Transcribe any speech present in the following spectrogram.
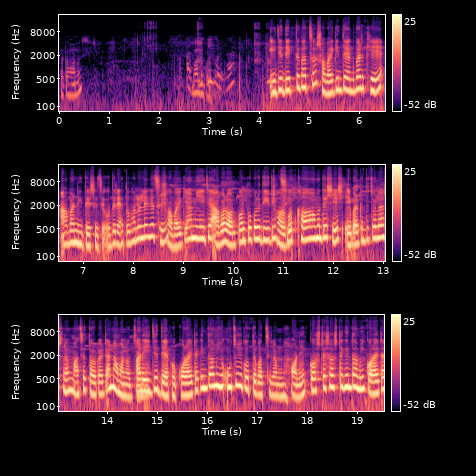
ছোট মানুষ। এই যে দেখতে পাচ্ছ সবাই কিন্তু একবার খেয়ে আবার নিতে এসেছে। ওদের এত ভালো লেগেছে। সবাইকে আমি এই যে আবার অল্প অল্প করে দিয়ে দিই শরবত খাওয়া আমাদের শেষ। এবার কিন্তু চলে আসলাম মাছের তরকারিটা নামানোর জন্য। আর এই যে দেখো কড়াইটা কিন্তু আমি উঁচুই করতে পারছিলাম না। অনেক কষ্টে সষ্টে কিন্তু আমি কড়াইটা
